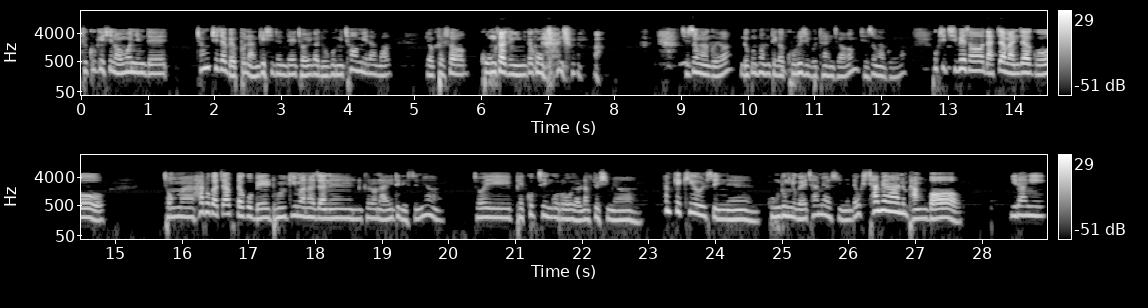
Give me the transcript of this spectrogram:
듣고 계신 어머님들 청취자 몇 분 안 계시는데 저희가 녹음이 처음이라 막 옆에서 공사 중입니다. 공사 중. 죄송하고요. 녹음 상태가 고르지 못한 점 죄송하고요. 혹시 집에서 낮잠 안 자고 정말 하루가 짧다고 매일 놀기만 하자는 그런 아이들이 있으면 저희 배꼽 친구로 연락 주시면 함께 키울 수 있는 공동육아에 참여할 수 있는데 혹시 참여하는 방법 이랑이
